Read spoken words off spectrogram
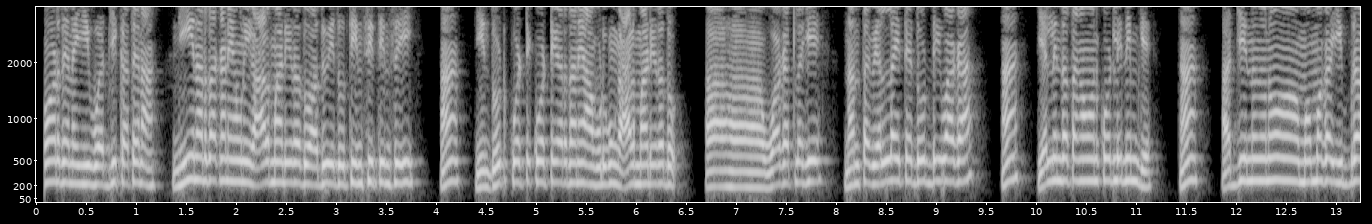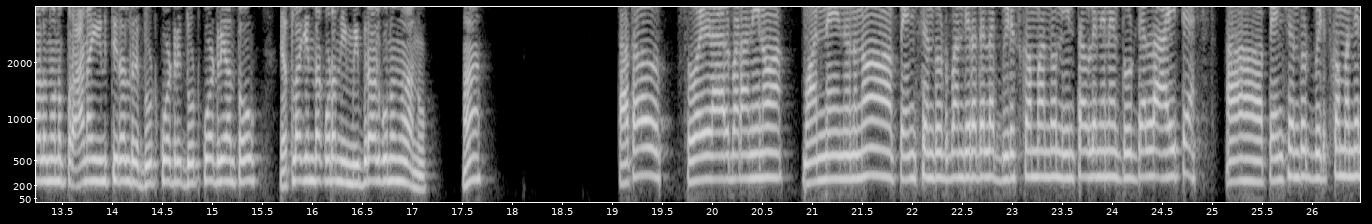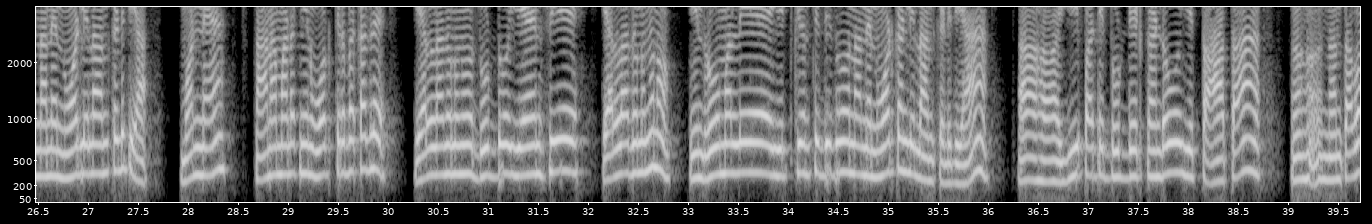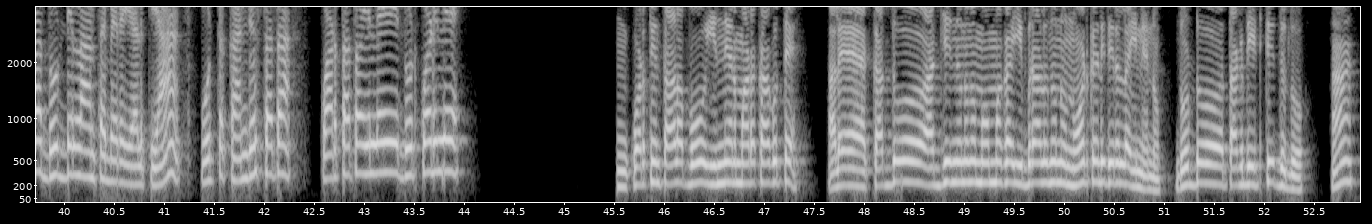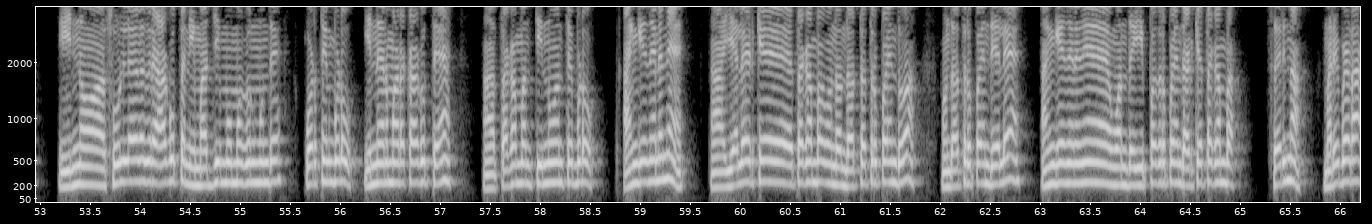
ನೋಡ್ದೇನ ಈ ಅಜ್ಜಿ ಕತೆನ? ನೀನ್ ಅರ್ಧ ಕಣೆ ಅವ್ನಿಗೆ ಹಾಳು ಮಾಡಿರೋದು, ಅದು ಇದು, ತಿನ್ಸಿ ತಿನ್ಸಿ ಹಾ ನೀನ್ ದುಡ್ಡು ಕೊಟ್ಟಿ ಕೊಟ್ಟಿ ಅರ್ಧಾನೆ ಆ ಹುಡುಗಂಗ್ ಹಾಳು ಮಾಡಿರೋದು. ಹೋಗತ್ಲಾಗಿ. ನಂತವೆಲ್ಲ ಐತೆ ದುಡ್ಡು ಇವಾಗ ಹಾ ಎಲ್ಲಿಂದ ತಗೊಂಬಂದ್ ಕೊಡ್ಲಿ ನಿಮ್ಗೆ ಹಾ ಅಜ್ಜಿನೂ ಮೊಮ್ಮಗ ಇಬ್ರಾಳನು ಪ್ರಾಣ ಇಣ್ತಿರಲ್ರಿ ದುಡ್ಡು ಕೊಡ್ರಿ ದುಡ್ಡು ಕೊಡ್ರಿ ಅಂತ ಎತ್ಲಾಗಿಂದ ಕೂಡ ನಿಮ್ ಇಬ್ರಾಳ್ಗುನು ನಾನು, ಹಾ? ತಾತ ನೀನು? ಮೊನ್ನೆ ಪೆನ್ಷನ್ ದುಡ್ಡು ಬಂದಿರೋದೆಲ್ಲ ಬಿಡಿಸ್ಕೊಂಬಂದು ನಿಂತವಳೆ ನೀನೆ ದುಡ್ಡೆಲ್ಲ ಐತೆ ಆ ಪೆನ್ಷನ್ ದುಡ್ಡು ಬಿಡಿಸ್ಕೊಂಬಂದು ನಾನೇ ನೋಡ್ಲಿಲ್ಲ ಅನ್ಕೊಂಡಿದ್ಯಾ? ಮೊನ್ನೆ ಸ್ನಾನ ಮಾಡಕ್ ನೀನ್ ಹೋಗ್ತಿರ್ಬೇಕಾದ್ರೆ ಎಲ್ಲದನ್ನು ದುಡ್ಡು ಏನ್ಸಿ ಎಲ್ಲದನ್ನು ನಿನ್ ರೂಮಲ್ಲಿ ಇಟ್ಕೊಂತಿದ್ದು ನಾನು ನೋಡ್ಕೊಂಡಿಲ್ಲ ಅನ್ಕೊಂಡಿದ್ಯಾ? ಆಹಾ, ಈ ಪಾಟಿ ದುಡ್ಡು ಇಟ್ಕೊಂಡು ಈ ತಾತ ನನ್ ತವ ದುಡ್ಡಿಲ್ಲ ಅಂತ ಬೇರೆ ಹೇಳ್ತೀಯಾ? ಊಟ ಕಂಜಿಸ್ತದ ಕೊಡ್ತಾತ ಇಲ್ಲಿ, ದುಡ್ಡು ಕೊಡಿಲಿ. ಕೊಡ್ತೀನಿ ತಾಳಪ್ಪು. ಇನ್ನೇನ್ ಮಾಡಕ್ಕಾಗುತ್ತೆ? ಅಲ್ಲೇ ಕದ್ದು ಅಜ್ಜಿನೂ ಮೊಮ್ಮಗ ಇಬ್ರಾಳುನು ನೋಡ್ಕೊಂಡಿದಿರಲ್ಲ ಇನ್ನೇನು? ದುಡ್ಡು ತೆಗ್ದು ಇಟ್ಟಿದ್ದು ಹಾ? ಇನ್ನು ಸುಳ್ಳು ಹೇಳಿದ್ರೆ ಆಗುತ್ತಾ ನಿಮ್ಮ ಅಜ್ಜಿ, ಮೊಮ್ಮಗನ ಮುಂದೆ? ಕೊಡ್ತೀನಿ ಬಿಡು. ಇನ್ನೇನ್ ಮಾಡಕ್ಕಾಗುತ್ತೆ? ತಗೊಂಬಂದ್ ತಿನ್ನುವಂತೆ ಬಿಡು. ಹಂಗೇನೇನೆ ಎಲೆ ಅಡಿಕೆ ತಗೊಂಬ, ಒಂದೊಂದು ಹತ್ತು ರೂಪಾಯಿಂದು. ಒಂದು ಹತ್ತು ರೂಪಾಯಿಂದ ಎಲೆ ಹಂಗೇನೇನೆ ಒಂದು ಇಪ್ಪತ್ತು ರೂಪಾಯಿಂದ ಅಡಿಕೆ ತಗೊಂಬ. ಸರಿನಾ? ಮರಿಬೇಡ.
